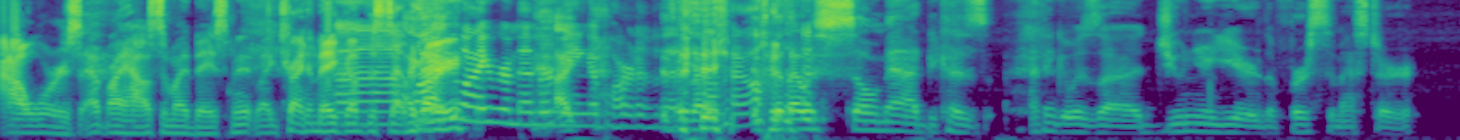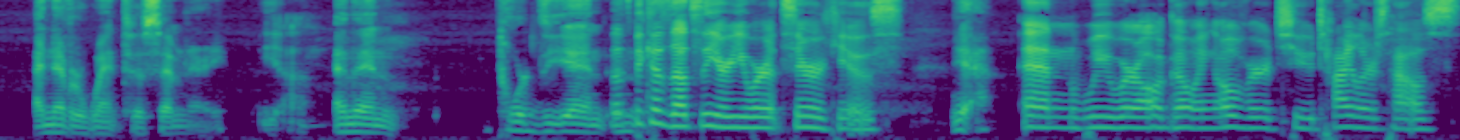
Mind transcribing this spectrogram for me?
hours at my house in my basement, like trying to make up the Uh, seminary. Why do I remember being a part of this because I, somehow? it's 'cause I was so mad because I think it was uh, junior year, the first semester, I never went to seminary, yeah, and then towards the end, that's and- because that's the year you were at Syracuse, yeah, and we were all going over to Tyler's house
